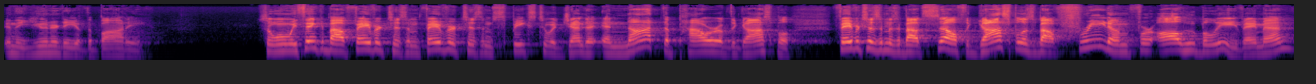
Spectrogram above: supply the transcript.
in the unity of the body. So, when we think about favoritism, favoritism speaks to agenda and not the power of the gospel. Favoritism is about self, the gospel is about freedom for all who believe. Amen?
